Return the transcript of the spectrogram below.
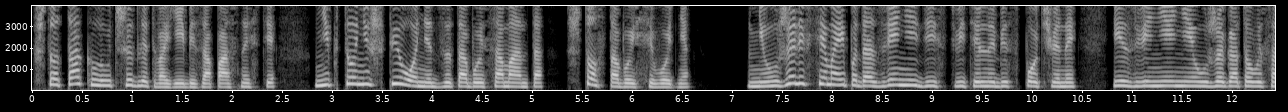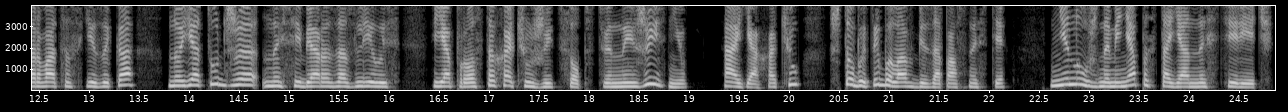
что так лучше для твоей безопасности. Никто не шпионит за тобой, Саманта. Что с тобой сегодня? Неужели все мои подозрения действительно беспочвены? Извинения уже готовы сорваться с языка, но я тут же на себя разозлилась. Я просто хочу жить собственной жизнью. А я хочу, чтобы ты была в безопасности. Не нужно меня постоянно стеречь.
